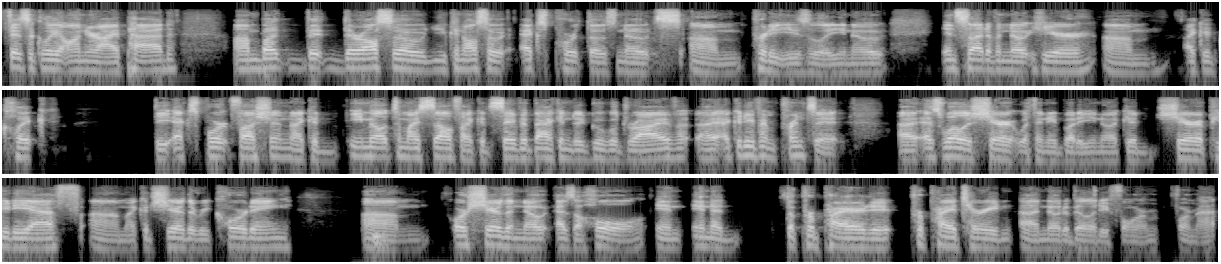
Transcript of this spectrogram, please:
physically on your iPad, um, but they're also you can also export those notes um, pretty easily. You know, inside of a note here, um, I could click the export function. I could email it to myself. I could save it back into Google Drive. I, I could even print it uh, as well as share it with anybody. You know, I could share a PDF. Um, I could share the recording, um, or share the note as a whole in in a the proprietary proprietary uh, notability form format.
